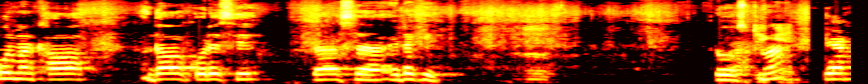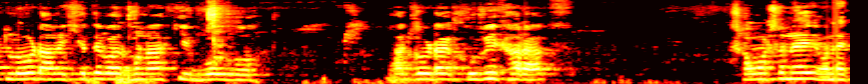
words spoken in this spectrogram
পরিমাণ খাওয়া দাওয়া করেছি প্লাস এটা কি? টোস্ট না এক লোড আমি খেতে পারব না কি বলব? ভাগ্যটা খুবই খারাপ। সমস্যা নেই অনেক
